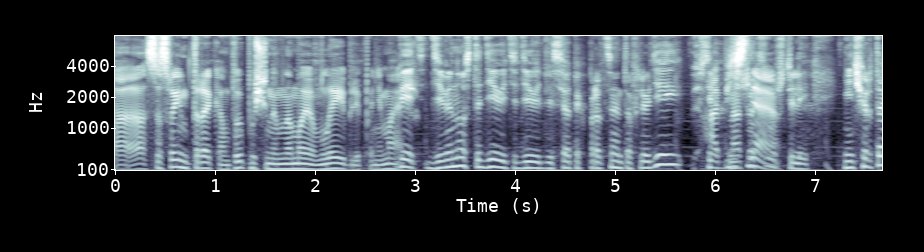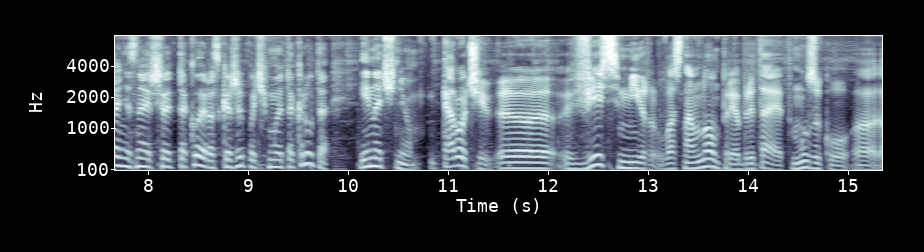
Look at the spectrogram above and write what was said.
а, со своим треком, выпущенным на моем лейбле, понимаешь? Петь, 99,9% людей, всех наших Объясняю. слушателей, ни черта не знают, что это такое. Расскажи, почему это круто, и начнем. Короче, э, весь мир в основном приобретает музыку э,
